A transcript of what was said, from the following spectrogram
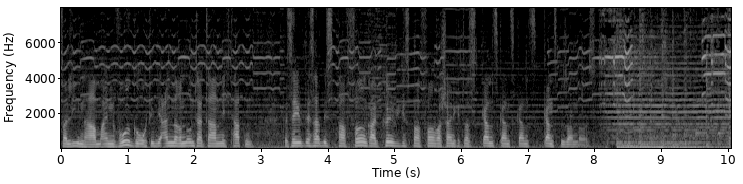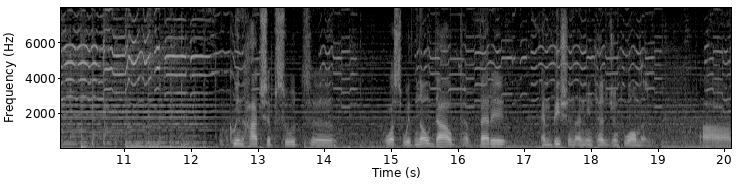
verliehen haben, einen Wohlgeruch, den die anderen Untertanen nicht hatten. Deshalb, ist Parfum, gerade königliches Parfum, wahrscheinlich etwas ganz, ganz, ganz, ganz Besonderes. Queen Hatshepsut uh, was with no doubt a very ambitious and intelligent woman. Uh,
